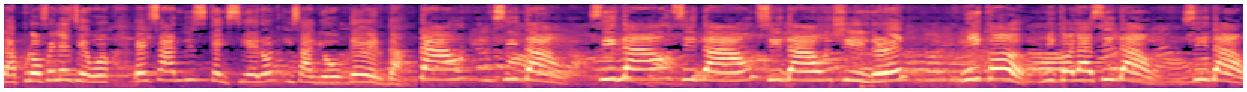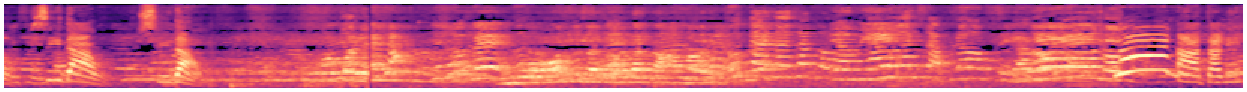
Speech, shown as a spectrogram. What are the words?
La profe les llevó el sándwich que hicieron y salió de verdad. Down, sit down, sit down, sit down, sit down, children. Nico, Nicolás, sit down, sit down, sit down, sit down. No, se salió de la caja mágica. No, Natalie.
